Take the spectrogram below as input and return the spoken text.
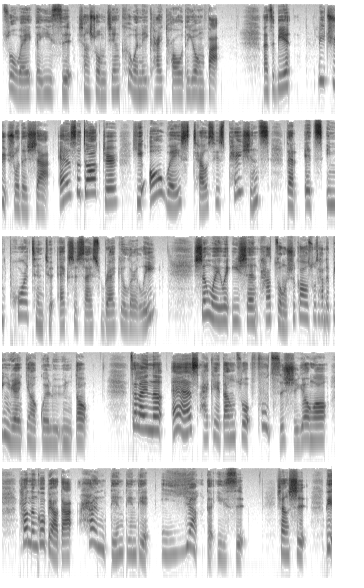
作为的意思，像是我们今天课文的一开头的用法。那这边例句说的是啊，As a doctor, he always tells his patients that it's important to exercise regularly. 身为一位医生，他总是告诉他的病人要规律运动。再来呢，s 还可以当做副词使用哦，它能够表达和点点点一样的意思，像是 The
